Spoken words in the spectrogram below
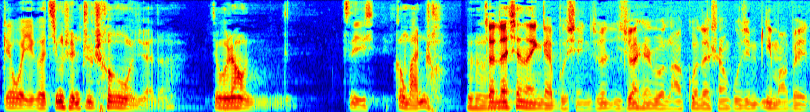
给我一个精神支撑，我觉得就会让我自己更完整。嗯，但但现在应该不行，你说你这段时间如果拿过在身上，估计立马被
